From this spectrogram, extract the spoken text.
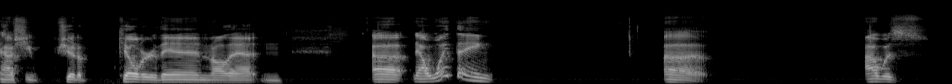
how she should have killed her then and all that. And uh, now, one thing, uh, I was.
